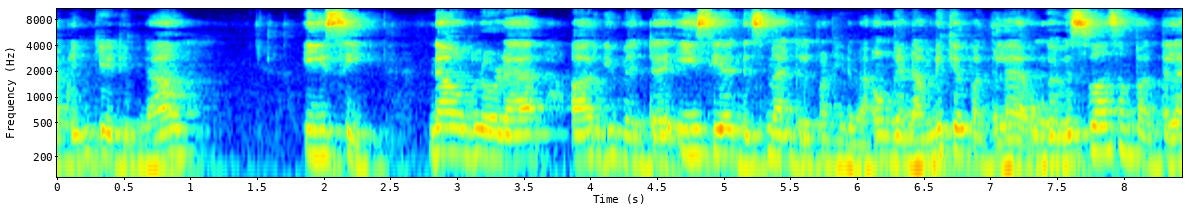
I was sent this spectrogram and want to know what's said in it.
அப்படின்னு கேட்டிங்கன்னா ஈஸி நான் உங்களோட ஆர்கியூமெண்ட்டை ஈஸியாக டிஸ்மேண்டில் பண்ணிடுவேன். உங்கள் நம்பிக்கை பத்தலை உங்கள் விசுவாசம் பத்தலை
